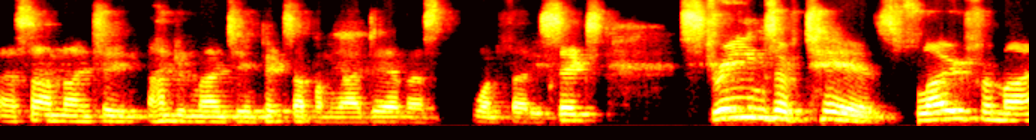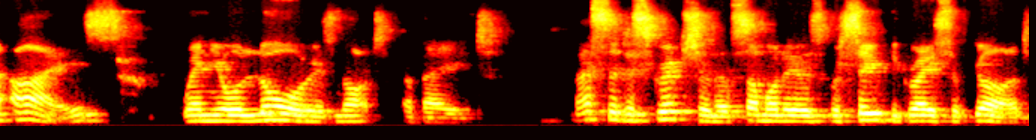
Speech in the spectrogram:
Uh, Psalm 19, 119 picks up on the idea, verse 136. Streams of tears flow from my eyes when your law is not obeyed. That's the description of someone who has received the grace of God.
